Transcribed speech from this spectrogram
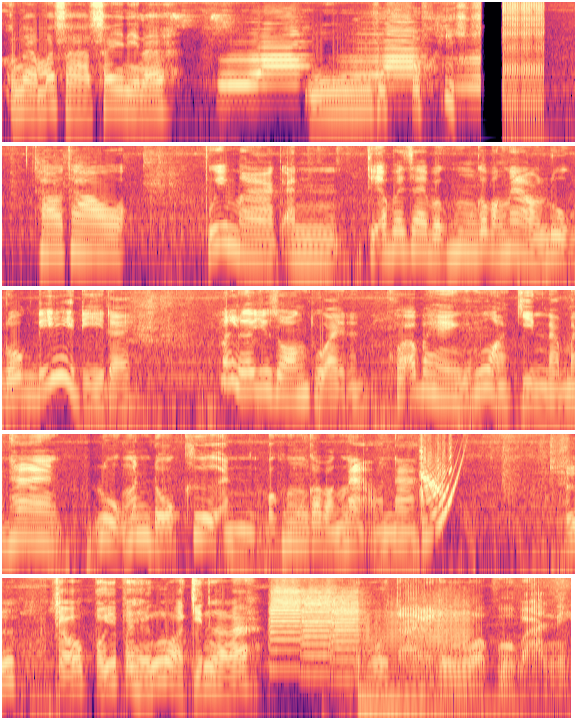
เอาน้ำมาสาดใส่นี่นะโอ้ยเท้าเท้าปุ้ยหมากอันที่เอาไปใส่บักฮุงกับบักนาวลูกโดกดีดีได้มันเหลืออยู่สองถ้วยนั่นขอยเอาไปให้งัวกินน่ะมันห้าลูกมันโดกคืออันบักฮุงกับบักนาวนั่ นนะหึเจ้าปุ๋ยไปถึงงัวกินแล้วนะโอ้ยตายแล้วดูงัวกูบานนี่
